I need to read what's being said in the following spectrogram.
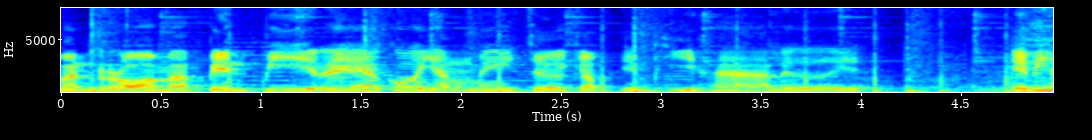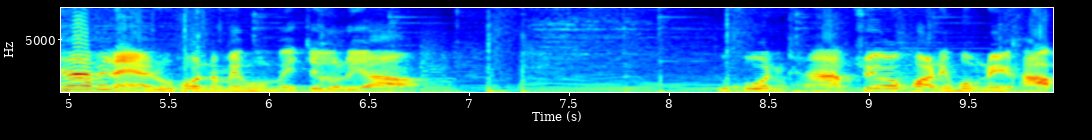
มันรอมาเป็นปีแล้วก็ยังไม่เจอกับ MP5 เลย MP5 ไปไหนทุกคนทำไมผมไม่เจอเลยอะ ทุกคนครับช่วยอวยพรให้ผมหน่อยครับ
